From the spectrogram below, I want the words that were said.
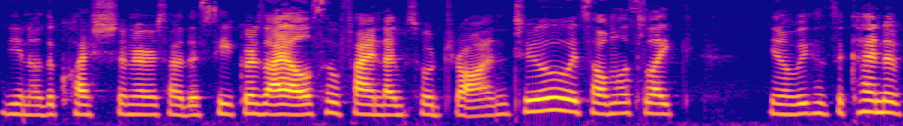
you know the questioners or the seekers I also find I'm so drawn to. It's almost like you know because it kind of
